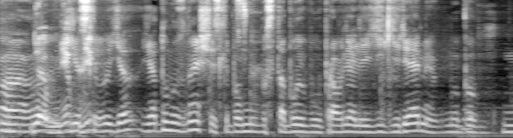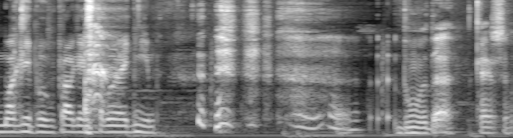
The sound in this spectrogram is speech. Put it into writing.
А, я думаю, знаешь, если бы мы бы с тобой бы управляли егерями, мы бы могли бы управлять с тобой одним. Думаю, да, как же.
